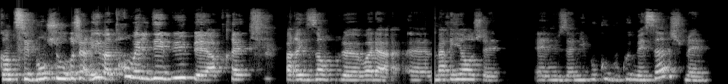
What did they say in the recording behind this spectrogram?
Quand c'est bonjour, j'arrive à trouver le début. Mais après, par exemple, voilà, euh, Marie-Ange, elle nous a mis beaucoup, beaucoup de messages, mais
